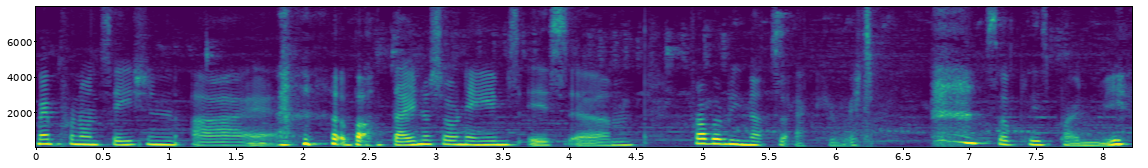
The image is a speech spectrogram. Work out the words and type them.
my pronunciation uh, about dinosaur names is um, probably not so accurate. so please pardon me.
